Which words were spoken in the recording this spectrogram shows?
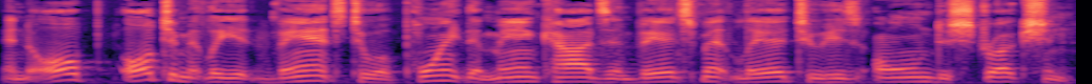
and ultimately advanced to a point that mankind's advancement led to his own destruction.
